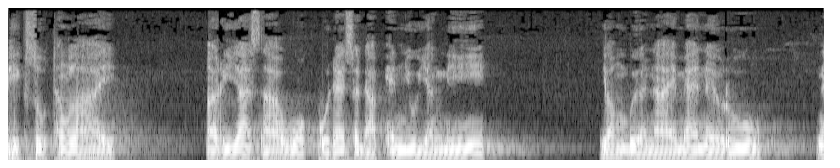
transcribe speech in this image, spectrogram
ภิกษุทั้งหลาย อริยาสาวกผู้ได้สดับเห็นอยู่อย่างนี้ ย่อมเบื่อหน่ายแม้ในรูป ใน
